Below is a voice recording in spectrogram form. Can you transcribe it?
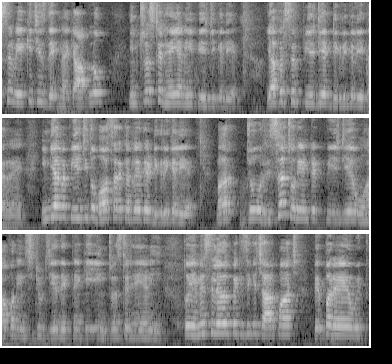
सिर्फ़ एक ही चीज़ देखना है कि आप लोग इंटरेस्टेड है या नहीं पीएचडी के लिए। या फिर सिर्फ़ पीएचडी एक डिग्री के लिए कर रहे हैं। इंडिया में पीएचडी तो बहुत सारे कर रहे थे डिग्री के लिए मगर जो रिसर्च ओरिएंटेड पीएचडी है वहाँ पर इंस्टीट्यूट ये देखते हैं कि ये इंटरेस्टेड है या नहीं। तो एमएससी लेवल पे किसी के चार पाँच पेपर है विथ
